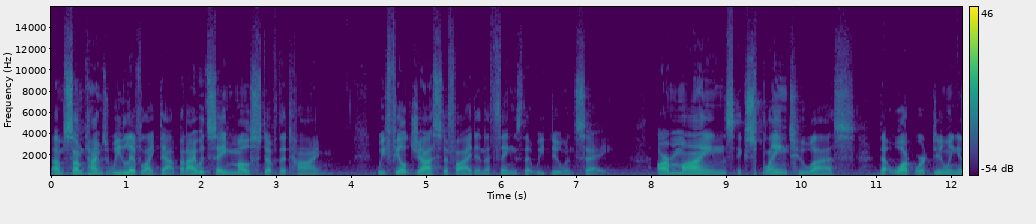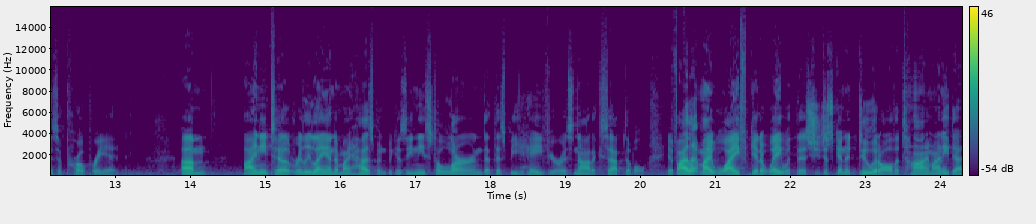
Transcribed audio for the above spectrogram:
Um, sometimes we live like that, but I would say most of the time we feel justified in the things that we do and say our minds explain to us that what we're doing is appropriate. Um, I need to really lay into my husband because he needs to learn that this behavior is not acceptable. If I let my wife get away with this, she's just going to do it all the time. I need to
